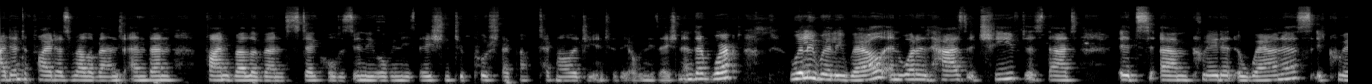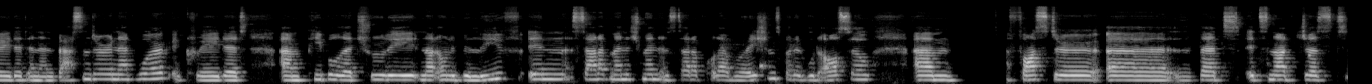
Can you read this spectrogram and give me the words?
identify it as relevant and then find relevant stakeholders in the organization to push that technology into the organization. And that worked really really well. And what it has achieved is that it um, created awareness. It created an ambassador network. It created um, people that truly not only believe in startup management and startup collaborations, but it would also um, foster uh, that it's not just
